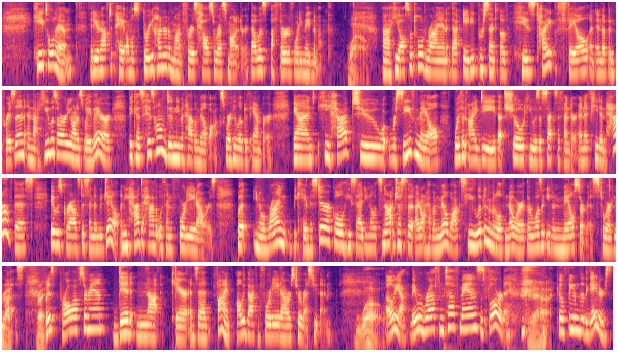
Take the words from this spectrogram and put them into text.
He told him that he would have to pay almost 300 a month for his house arrest monitor. That was a third of what he made in a month. Wow. Uh, he also told Ryan that 80% of his type fail and end up in prison, and that he was already on his way there because his home didn't even have a mailbox where he lived with Amber. And he had to receive mail with an ID that showed he was a sex offender. And if he didn't have this, it was grounds to send him to jail. And he had to have it within 48 hours. But, you know, Ryan became hysterical. He said, you know, it's not just that I don't have a mailbox. He lived in the middle of nowhere. There wasn't even mail service to where he Right. was. Right. But his parole officer man did not care and said, fine, I'll be back in 48 hours to arrest you then. Whoa. Oh, yeah, they were rough and tough, man. This is Florida. Yeah. He'll feed him to the gators.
